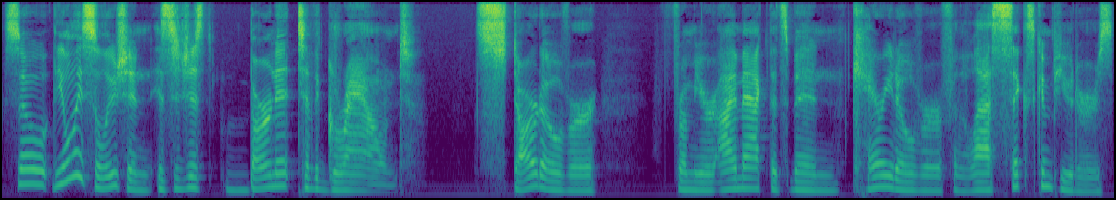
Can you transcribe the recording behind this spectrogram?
So the only solution is to just burn it to the ground. Start over from your iMac that's been carried over for the last 6 computers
